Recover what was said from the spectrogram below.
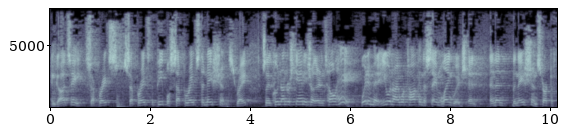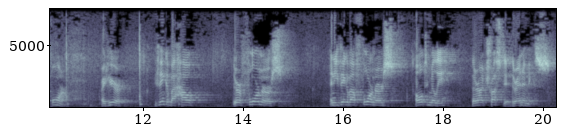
And God say separates separates the people, separates the nations, right? So they couldn't understand each other until, hey, wait a minute, you and I were talking the same language, and, and then the nations start to form. Right here, you think about how there are foreigners, and you think about foreigners, ultimately, they're not trusted, they're enemies.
